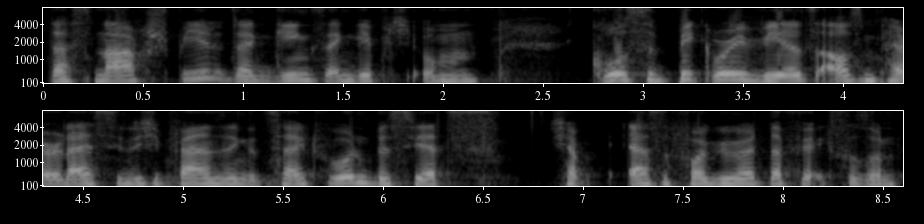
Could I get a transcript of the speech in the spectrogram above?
Das Nachspiel. Da ging es angeblich um große Big Reveals aus dem Paradise, die nicht im Fernsehen gezeigt wurden. Bis jetzt, ich habe erste Folge gehört, dafür extra so ein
